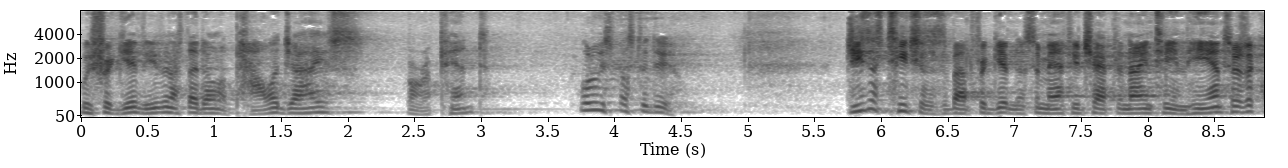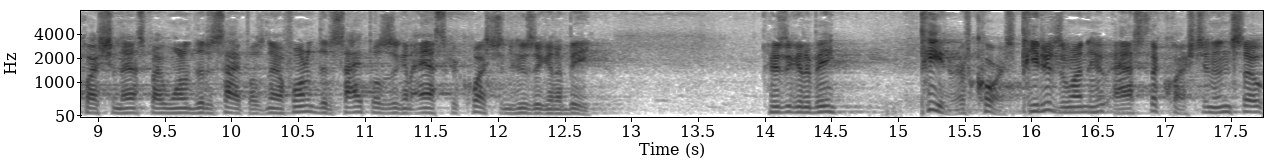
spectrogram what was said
We forgive even if they don't apologize or repent. What are we supposed to do? Jesus teaches us about forgiveness in Matthew chapter 19. He answers a question asked by one of the disciples. Now, if one of the disciples is going to ask a question, who's it going to be? Who's it going to be? Peter, of course. Peter's the one who asked the question, and so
